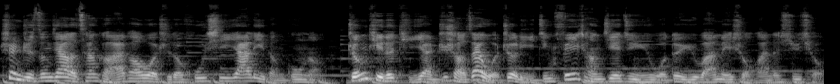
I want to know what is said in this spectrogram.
甚至增加了参考 Apple Watch 的呼吸、压力等功能。整体的体验，至少在我这里已经非常接近于我对于完美手环的需求。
